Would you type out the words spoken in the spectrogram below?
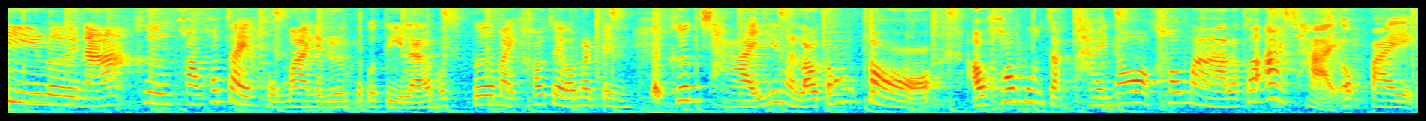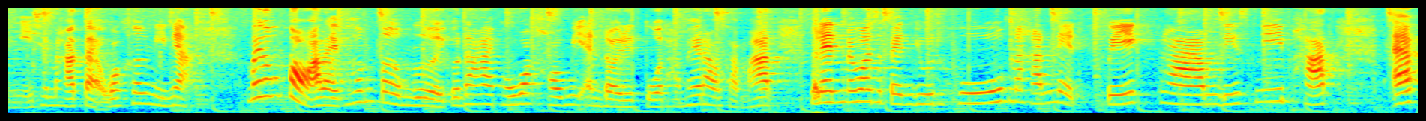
ดีเลยนะ คือความเข้าใจของมันเนี่ยโดยปกติแล้ว m o สเตอร์ไมเข้าใจว่ามันเป็นเครื่องฉายที่เหมือนเราต้องต่อ เอาข้อมูลจากภายนอกเข้ามา แล้วก็อาฉายออกไปอย่างนี้ใช่ไหมคะ แต่ว่าเครื่องนี้เนี่ยไม่ต้องต่ออะไรเพิ่มเติมเลยก็ได้ เพราะว่าเขามี Android ในตัวทำให้เราสามารถเล่นไม่ว่าจะเป็น YouTube นะคะ Netflix Prime Disney Plus แอป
